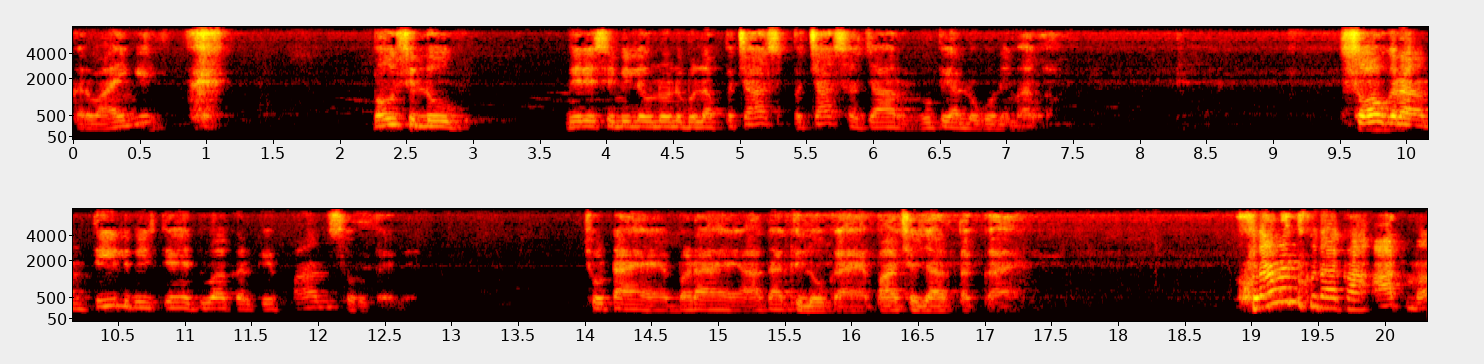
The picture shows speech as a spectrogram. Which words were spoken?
करवाएँगे। बहुत से लोग मेरे से मिले, उन्होंने बोला, पचास पचास हज़ार रुपया लोगों ने मांगा। सौ ग्राम तेल बेचते हैं दुआ करके पाँच सौ रुपए में। छोटा है, बड़ा है, आधा किलो का है, पाँच हज़ार तक का है। खुदावंद खुदा का आत्मा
